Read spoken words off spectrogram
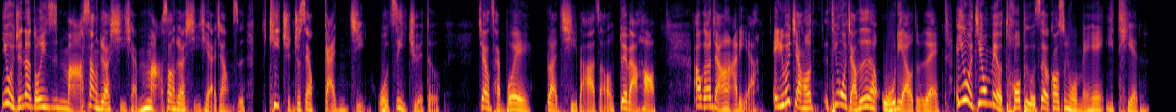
因为我觉得那东西是马上就要洗起来，马上就要洗起来这样子。kitchen 就是要干净，我自己觉得这样才不会乱七八糟，对吧？哈，啊，我刚刚讲到哪里啊？诶，你会讲哦，听我讲，真是很无聊，对不对？因为我今天没有 topic，我只有告诉你我每天一天。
